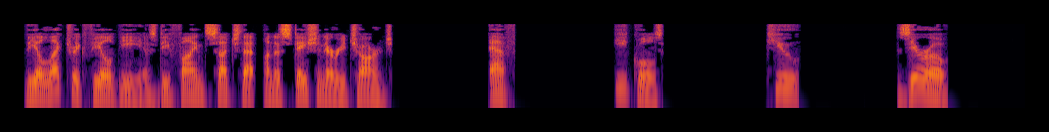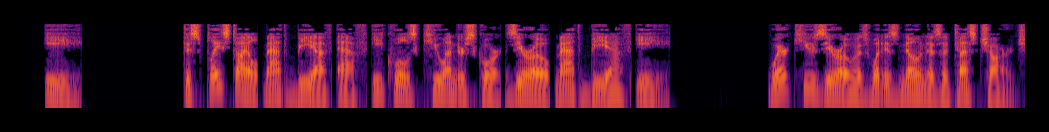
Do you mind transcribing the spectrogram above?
The electric field E is defined such that, on a stationary charge F equals Q 0 E Display style Math F equals Q underscore zero Math E where Q0 is what is known as a test charge.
